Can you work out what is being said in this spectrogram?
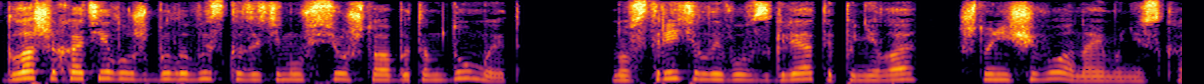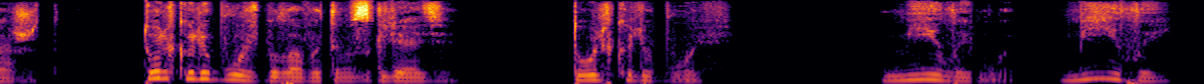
Глаша хотела уж было высказать ему все, что об этом думает, но встретила его взгляд и поняла, что ничего она ему не скажет. Только любовь была в этом взгляде. Только любовь. Милый мой, милый.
